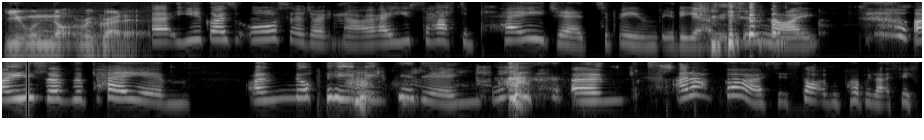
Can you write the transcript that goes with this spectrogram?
you will not regret it. Uh, you guys also don't know, I used to have to pay Jed to be in videos, didn't I? I used to have to pay him. I'm not even kidding. Um, and at first, it started with probably like 50,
